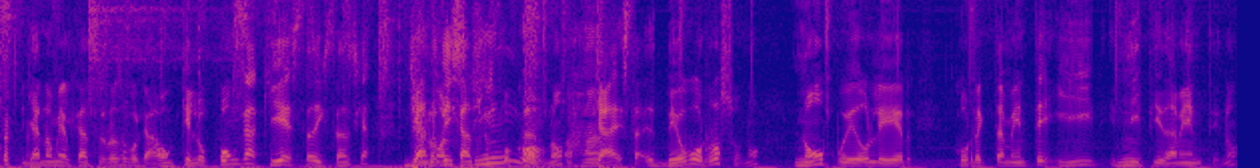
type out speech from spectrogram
ya no me alcanza el brazo porque aunque lo ponga aquí a esta distancia, ya, Ya no, no alcanzo a enfocar, ¿no? Ajá. Ya está, veo borroso, ¿no? No puedo leer correctamente y nítidamente, ¿no?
